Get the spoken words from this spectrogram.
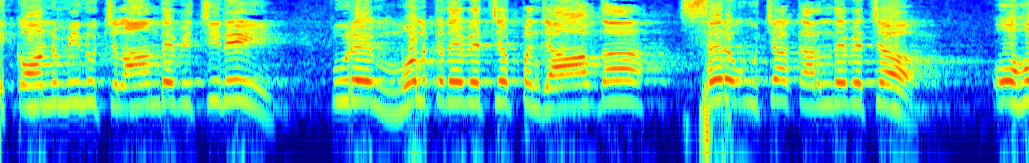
ਇਕਨੋਮੀ ਨੂੰ ਚਲਾਉਣ ਦੇ ਵਿੱਚ ਹੀ ਨਹੀਂ, ਪੂਰੇ ਮੁਲਕ ਦੇ ਵਿੱਚ ਪੰਜਾਬ ਦਾ ਸਿਰ ਉੱਚਾ ਕਰਨ ਦੇ ਵਿੱਚ ਉਹ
